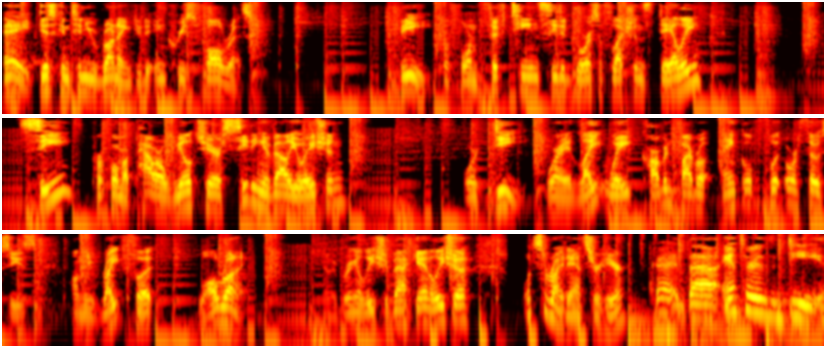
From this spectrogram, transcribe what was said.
A. Discontinue running due to increased fall risk. B. Perform 15 seated dorsiflexions daily. C. Perform a power wheelchair seating evaluation. Or D. Wear a lightweight carbon fiber ankle foot orthoses on the right foot while running. Now we bring Alicia back in. Alicia, what's the right answer here? Good. The answer is D,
